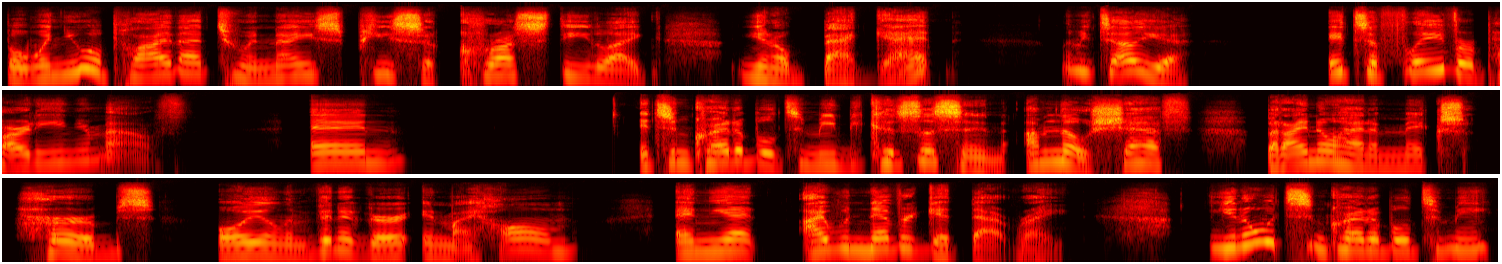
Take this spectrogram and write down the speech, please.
But when you apply that to a nice piece of crusty, like, you know, baguette, let me tell you, it's a flavor party in your mouth. And it's incredible to me because, listen, I'm no chef, but I know how to mix herbs, oil, and vinegar in my home. And yet I would never get that right. You know what's incredible to me?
